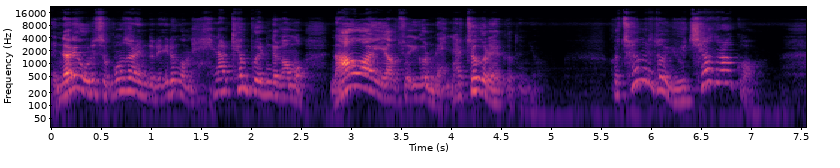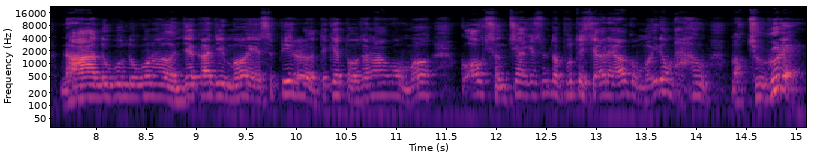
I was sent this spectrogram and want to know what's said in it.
옛날에 우리 스폰서님들은 이런 거 맨날 캠프 이런 데 가면 나와의 약속 이걸 맨날 적으려 했거든요. 그 처음에 좀 유치하더라고. 나 누구 누구는 언제까지 뭐 SP를 어떻게 도전하고 뭐 꼭 성취하겠습니다 부터 시작을 해갖고 뭐 이런 막 막 적으래.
